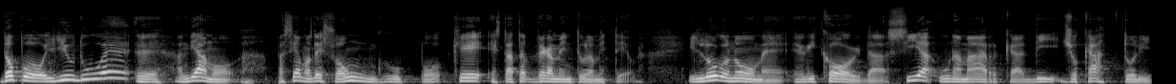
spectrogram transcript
Dopo gli U2 eh, andiamo, passiamo adesso a un gruppo che è stata veramente una meteora. Il loro nome ricorda sia una marca di giocattoli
